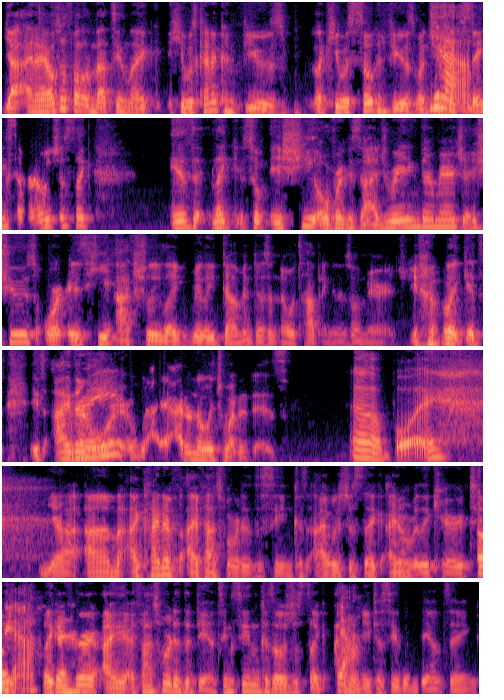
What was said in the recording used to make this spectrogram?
Yeah and i also felt in that scene like he was kind of confused like he was so confused when she yeah. was like, saying stuff and i was just like is it like so is she over exaggerating their marriage issues or is he actually like really dumb and doesn't know what's happening in his own marriage? You know like it's it's either right? or I, I don't know which one it is. Oh boy yeah um i kind of i fast forwarded the scene because i was just like i don't really care to oh, yeah. like i heard i, I fast forwarded the dancing scene because i was just like i don't need to see them dancing.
